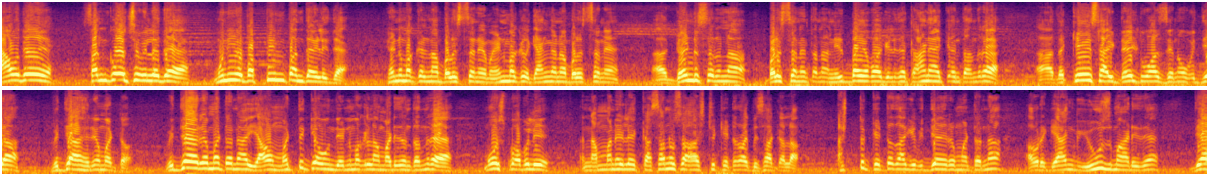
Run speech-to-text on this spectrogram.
ಯಾವುದೇ ಸಂಕೋಚವಿಲ್ಲದೆ ಮುನಿ ಒಬ್ಬ ಪಿಂಪ್ ಅಂತ ಹೇಳಿದ್ದೆ. ಹೆಣ್ಮಕ್ಳನ್ನ ಬಳಸ್ತಾನೆ, ಹೆಣ್ಮಕ್ಳು ಗ್ಯಾಂಗನ್ನು ಬಳಸ್ತಾನೆ ಗಂಡಸರನ್ನು ಗಂಡಸರನ್ನ ಬಳಸ್ತಾನೆ ಅಂತ ನಾನು ನಿರ್ಭಯವಾಗಿ ಹೇಳಿದೆ ಕಾರಣ ಯಾಕೆ ಅಂತಂದರೆ the case I dealt was ಏನೋ ವಿದ್ಯಾ ವಿದ್ಯಾ ಹಿರೇಮಠ ವಿದ್ಯಾ ಹಿರೇಮಠನ ಯಾವ ಮಟ್ಟಕ್ಕೆ ಒಂದು ಹೆಣ್ಮಕ್ಳನ್ನ ಮಾಡಿದೆ ಅಂತಂದರೆ ಮೋಸ್ಟ್ ಪ್ರಾಬಲಿ ನಮ್ಮ ಕಸನೂ ಸಹ ಅಷ್ಟು ಕೆಟ್ಟದಾಗಿ ಬಿಸಾಕಲ್ಲ. ಅಷ್ಟು ಕೆಟ್ಟದಾಗಿ ವಿದ್ಯಾ ಹಿರೇಮಠನ ಅವರ ಗ್ಯಾಂಗ್ ಯೂಸ್ ಮಾಡಿದೆ. ದೇ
